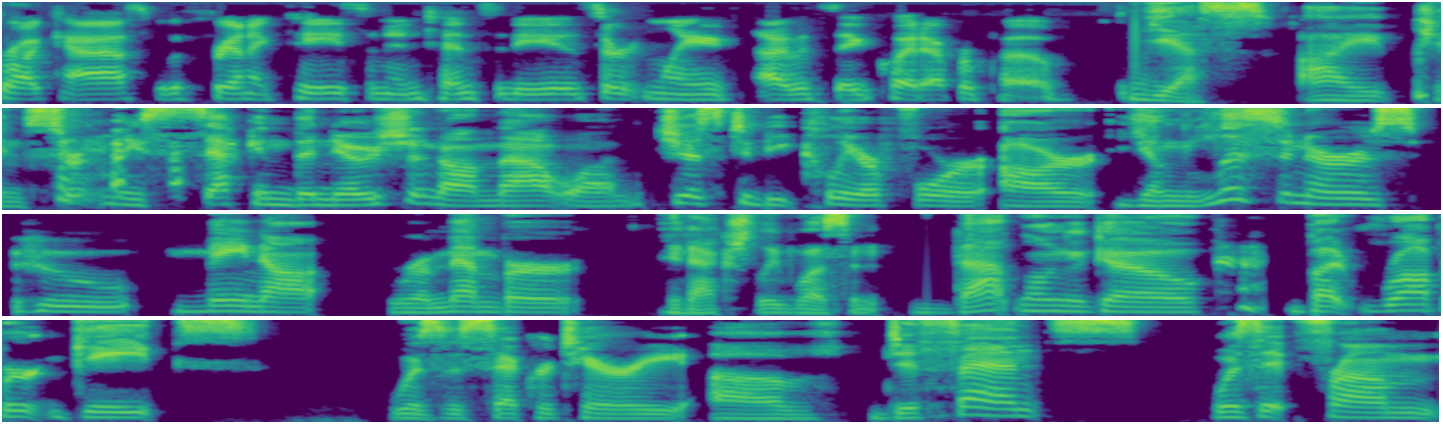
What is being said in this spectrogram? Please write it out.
broadcast with a frantic pace and intensity is certainly, I would say, quite apropos. Yes, I can certainly second the notion on that one. Just to be clear for our young listeners who may not remember, it actually wasn't that long ago, but Robert Gates was the Secretary of Defense. Was it from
